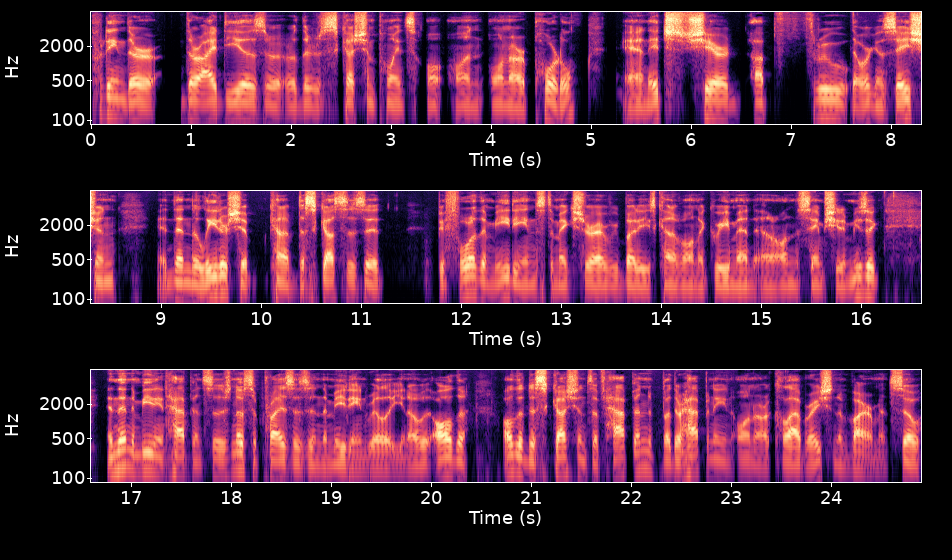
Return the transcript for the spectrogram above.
putting their their ideas or, or their discussion points on, on on our portal and it's shared up through the organization and then the leadership kind of discusses it before the meetings to make sure everybody's kind of on agreement and on the same sheet of music. And then the meeting happens so there's no surprises in the meeting really you know. All the all the discussions have happened but they're happening on our collaboration environment. So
